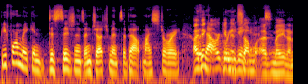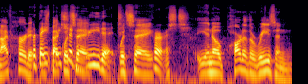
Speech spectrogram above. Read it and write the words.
before making decisions and judgments about my story. I think arguments some uh, have made, and I've heard it. But they, they would should say, read it would say first. You know, part of the reason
